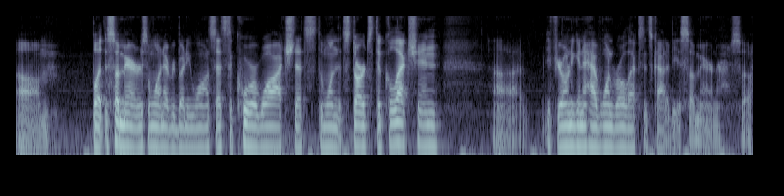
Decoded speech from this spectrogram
Um, but the Submariner is the one everybody wants. That's the core watch. That's the one that starts the collection. Uh, if you're only going to have one Rolex, it's got to be a Submariner. So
